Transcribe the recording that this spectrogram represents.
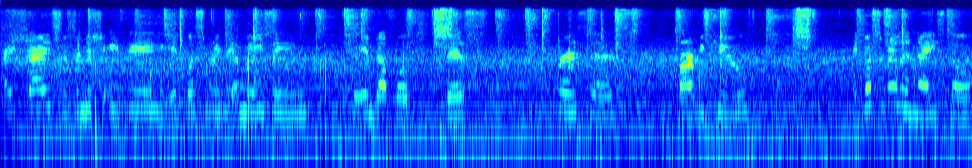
Alright guys, we finished eating. It was really amazing. We end up with this versus barbecue. It was really nice though.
